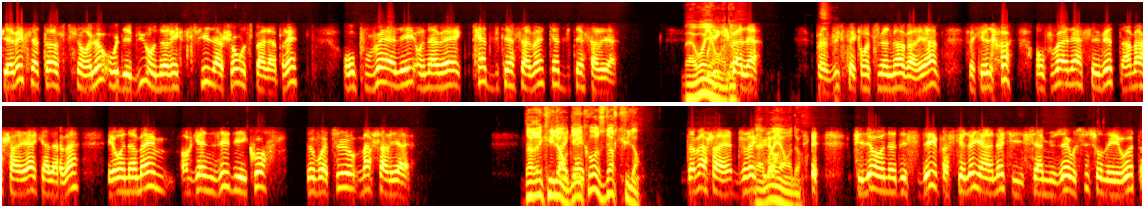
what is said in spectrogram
Puis avec cette transmission-là, au début, on a rectifié la chose par après. On pouvait aller, on avait quatre vitesses avant, quatre vitesses arrière. Ben voyons. L'équivalent. Parce que vu que c'était continuellement variable. Fait que là, on pouvait aller assez vite en marche arrière qu'à l'avant. Et on a même organisé des courses de voitures marche arrière. De reculons, des courses de reculons. De marche arrière, du ben, reculon. Ben voyons donc. Puis là, on a décidé, parce que là, il y en a qui s'amusaient aussi sur les routes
